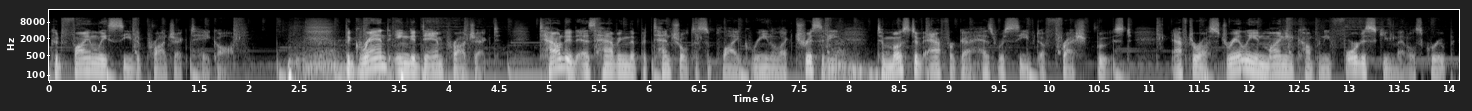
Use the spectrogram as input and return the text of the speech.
could finally see the project take off. The Grand Inga Dam project, touted as having the potential to supply green electricity to most of Africa has received a fresh boost after Australian mining company Fortescue Metals Group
